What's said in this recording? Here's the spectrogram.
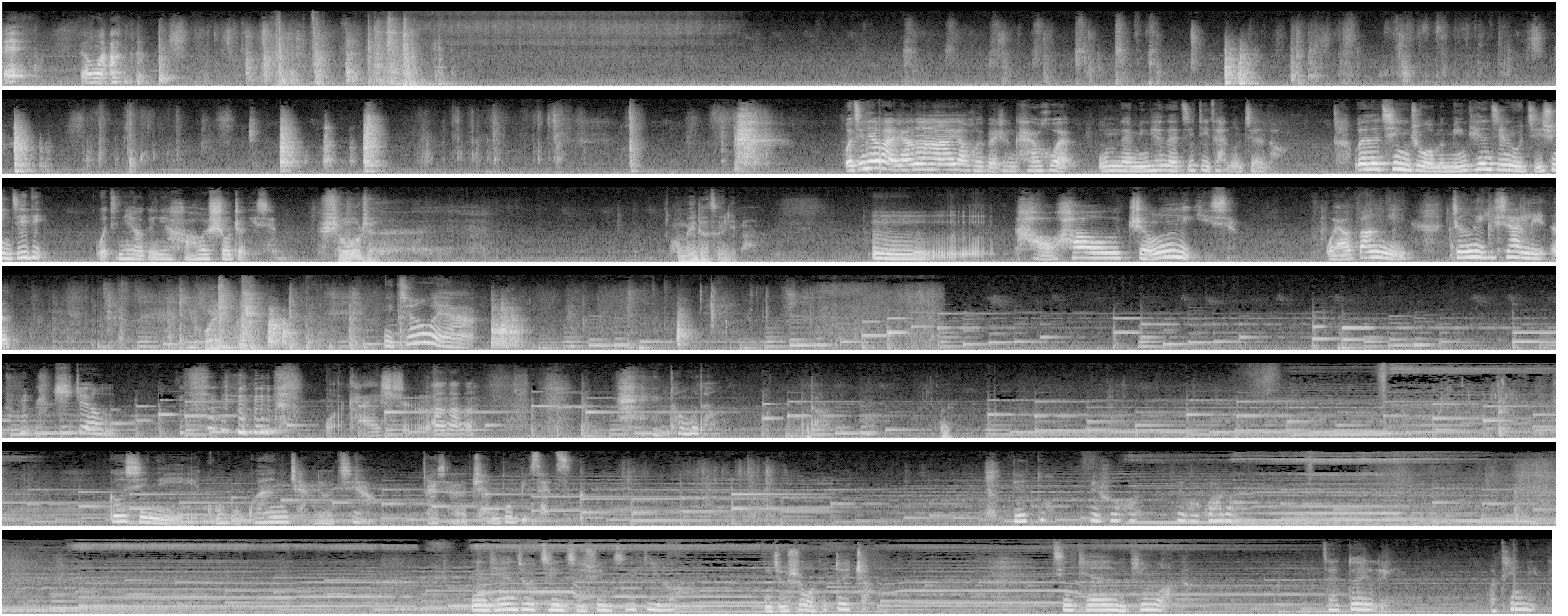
哎，等我啊！我今天晚上呢要回北城开会，我们得明天在基地才能见到。为了庆祝我们明天进入集训基地，我今天要给你好好收整一下。收整？我没得罪你吧？嗯，好好整理一下。我要帮你整理一下脸。你会吗？你教我呀。是这样吗？我开始了，疼不疼？不疼。恭喜你过五关斩六将，拿下了全部比赛资格。别动，别说话，一会儿刮到。明天就进集训基地了，你就是我的队长。今天你听我的，在队里，我听你的。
